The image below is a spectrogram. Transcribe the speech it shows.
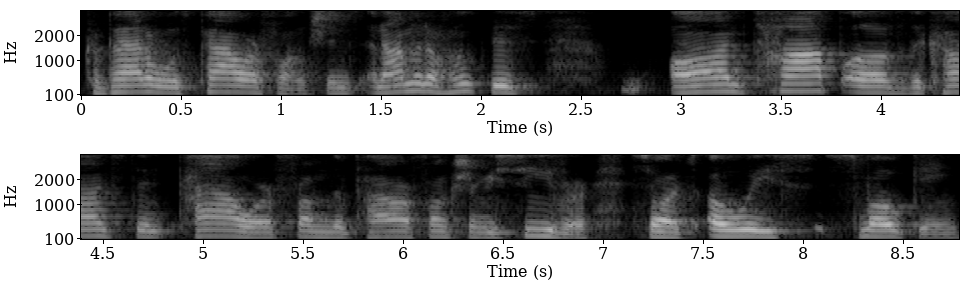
compatible with power functions. And I'm going to hook this on top of the constant power from the power function receiver. So it's always smoking.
